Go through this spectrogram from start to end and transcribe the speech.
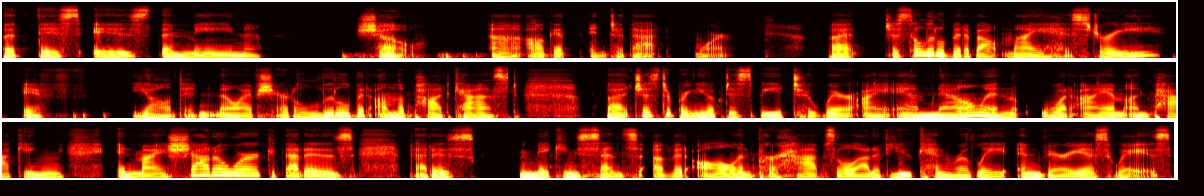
But this is the main show. Uh, I'll get into that more. But just a little bit about my history. If y'all didn't know, I've shared a little bit on the podcast, but just to bring you up to speed to where I am now and what I am unpacking in my shadow work that is that is making sense of it all. And perhaps a lot of you can relate in various ways.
